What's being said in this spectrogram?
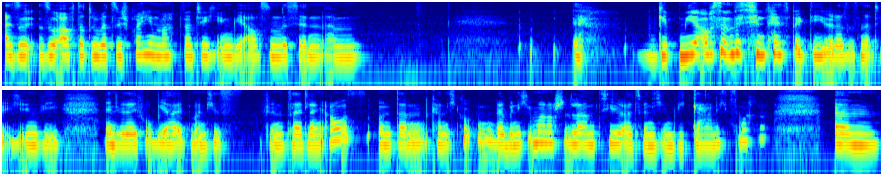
also so auch darüber zu sprechen, macht es natürlich irgendwie auch so ein bisschen, ähm, äh, gibt mir auch so ein bisschen Perspektive. Das ist natürlich irgendwie, entweder ich probiere halt manches für eine Zeit lang aus und dann kann ich gucken, da bin ich immer noch schneller am Ziel, als wenn ich irgendwie gar nichts mache. Ähm,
